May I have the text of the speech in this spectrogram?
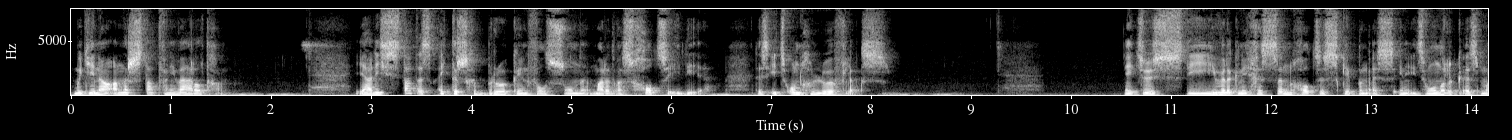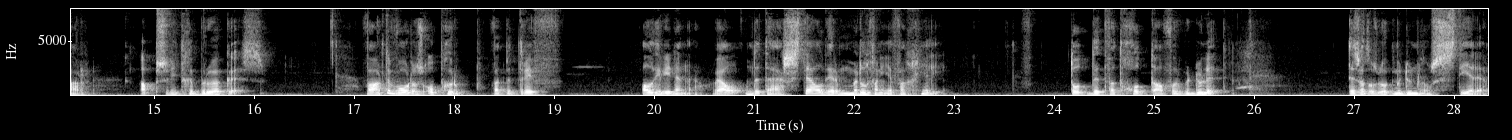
moet jy na 'n ander stad van die wêreld gaan. Ja, die stad is uiters gebroken en vol sonde, maar dit was God se idee. Dis iets ongeloofliks. Net soos die huwelik en die gesin God se skepping is en iets wonderlik is, maar absoluut gebroken is. Waartoe word ons opgeroep wat betref al hierdie dinge? Wel, om dit te herstel deur middel van die evangelie tot dit wat God daarvoor bedoel het. Dis wat ons ook moet doen met ons stede.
